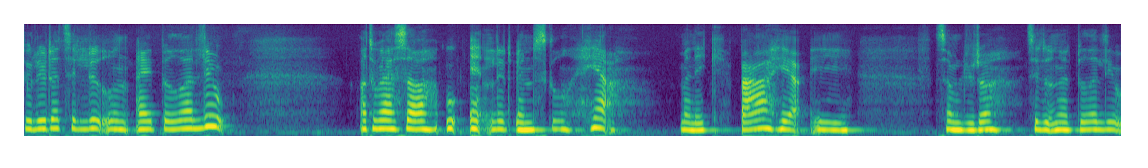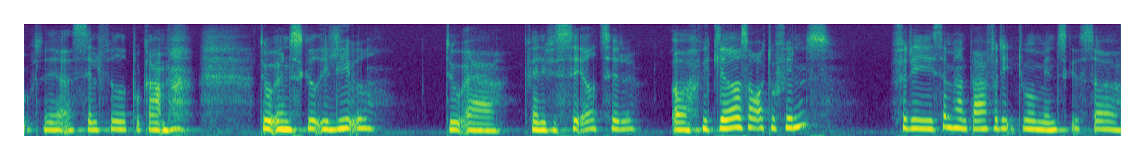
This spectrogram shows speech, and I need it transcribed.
Du lytter til lyden af et bedre liv. Og du er så uendeligt ønsket her, men ikke bare her i, som lytter til lyden af et bedre liv, det her selvfede program. Du er ønsket i livet. Du er kvalificeret til det. Og vi glæder os over, at du findes. Fordi simpelthen bare fordi du er menneske, så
